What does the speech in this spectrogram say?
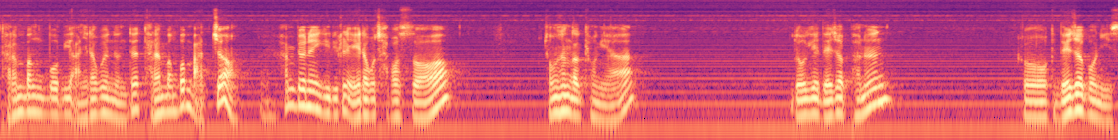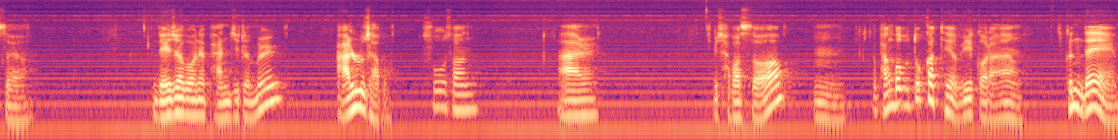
다른 방법이 아니라고 했는데 다른 방법 맞죠? 예, 한 변의 길이를 a라고 잡았어. 정삼각형이야. 여기에 내접하는 이렇게 내접원이 있어요. 내접원의 반지름을 r로 잡아. 수선 r 잡았어. 음. 방법은 똑같아요. 위에 거랑. 근데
